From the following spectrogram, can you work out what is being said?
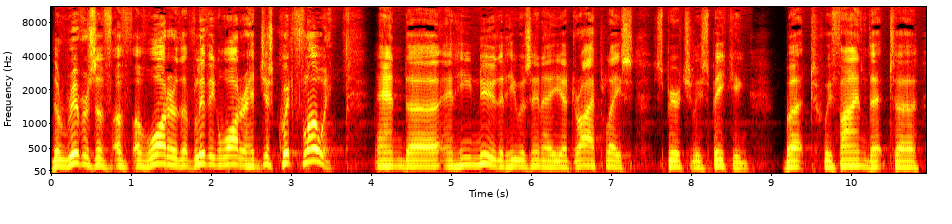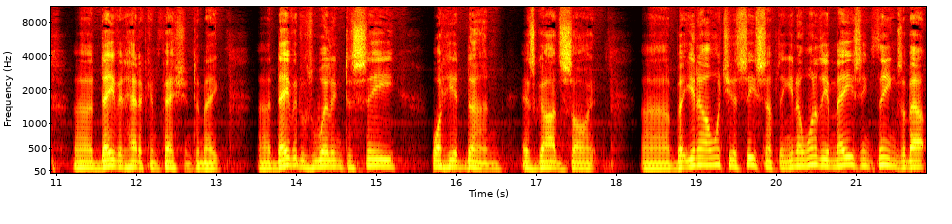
the rivers of, of, of water, of living water, had just quit flowing, and uh, and he knew that he was in a, a, dry place spiritually speaking. But we find that uh, uh David had a confession to make. Uh, David was willing to see what he had done as God saw it. Uh, but you know, I want you to see something. You know, one of the amazing things about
